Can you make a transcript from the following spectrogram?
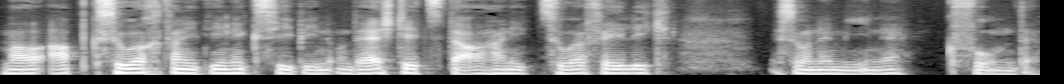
mal abgesucht, wenn ich drin bin. Und erst jetzt da habe ich zufällig so eine Mine gefunden.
